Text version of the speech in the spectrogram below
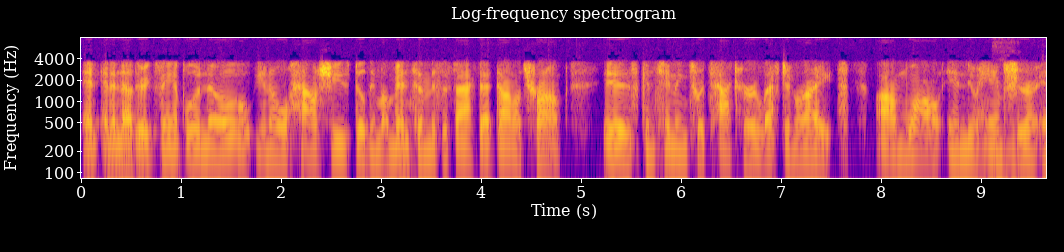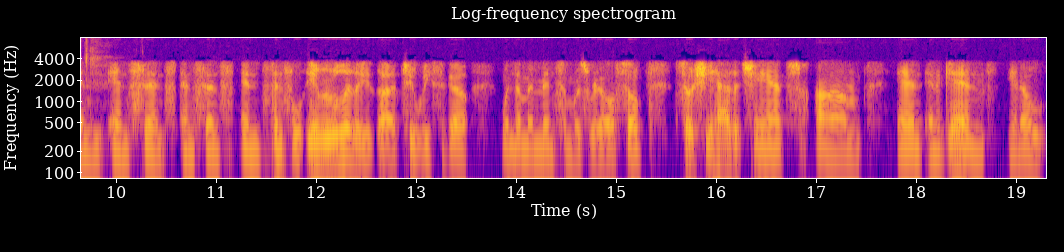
And and another example to know you know how she's building momentum is the fact that Donald Trump is continuing to attack her left and right um, while in New Hampshire and and since and since and since literally uh, two weeks ago when the momentum was real. So so she has a chance. Um, and and again, you know,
